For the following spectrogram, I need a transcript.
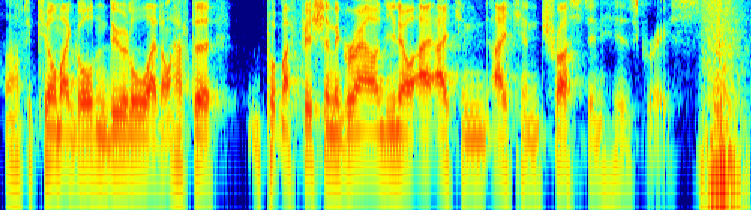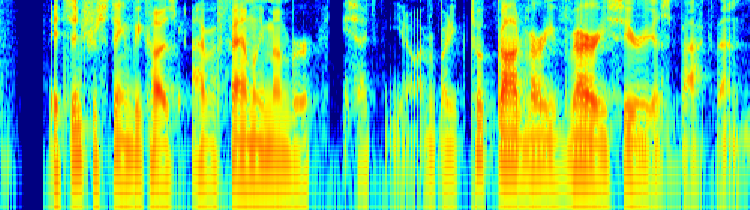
I don't have to kill my golden doodle. I don't have to put my fish in the ground. You know, I, I can, I can trust in his grace. It's interesting because I have a family member. He said, you know, everybody took God very, very serious back then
